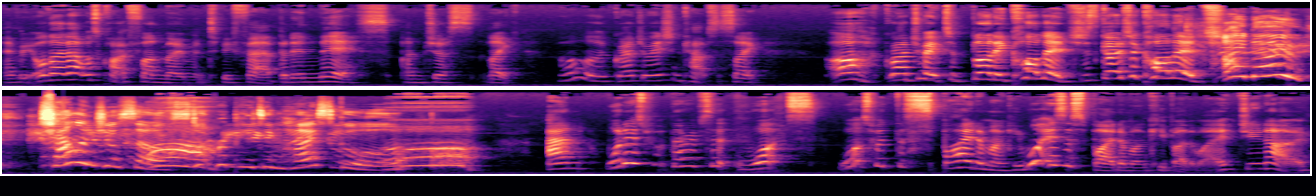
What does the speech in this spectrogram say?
every. Although that was quite a fun moment, to be fair. But in this, I'm just like, oh, the graduation caps. It's like, oh, graduate to bloody college. Just go to college. I know. Challenge yourself. Ah. Stop repeating high school. Oh, And what is their obs- what's what's with the spider monkey? What is a spider monkey, by the way? Do you know?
